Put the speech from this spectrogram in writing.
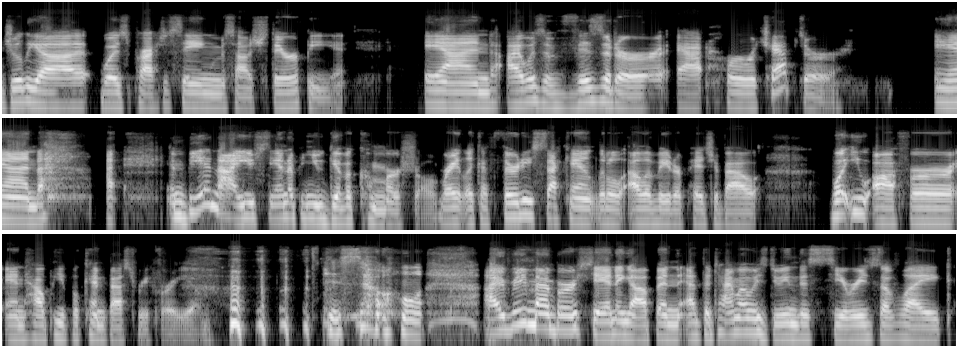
Julia was practicing massage therapy and I was a visitor at her chapter. And in BNI, you stand up and you give a commercial, right? Like a 30 second little elevator pitch about what you offer and how people can best refer you. so I remember standing up, and at the time I was doing this series of like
